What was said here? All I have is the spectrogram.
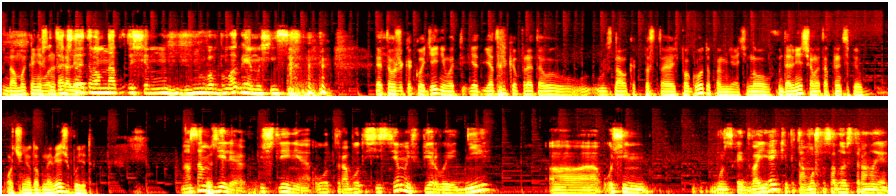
Да, мы, конечно, вот, Так что это вам на будущем, мы вам помогаем очень сильно. Это уже какой день, и вот я, я только про это узнал, как поставить погоду, поменять, но в дальнейшем это, в принципе, очень удобная вещь будет. На самом есть... деле, впечатление от работы с системой в первые дни э, очень, можно сказать, двоякие, потому что, с одной стороны,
